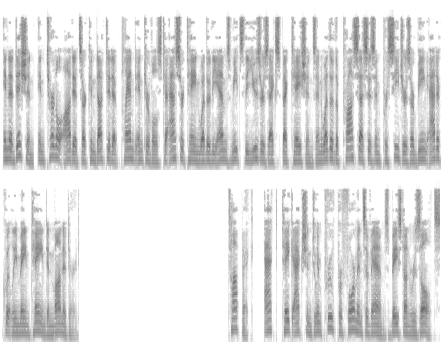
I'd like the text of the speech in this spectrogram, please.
In addition, internal audits are conducted at planned intervals to ascertain whether the EMS meets the user's expectations and whether the processes and procedures are being adequately maintained and monitored. Act – Take action to improve performance of EMS based on results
